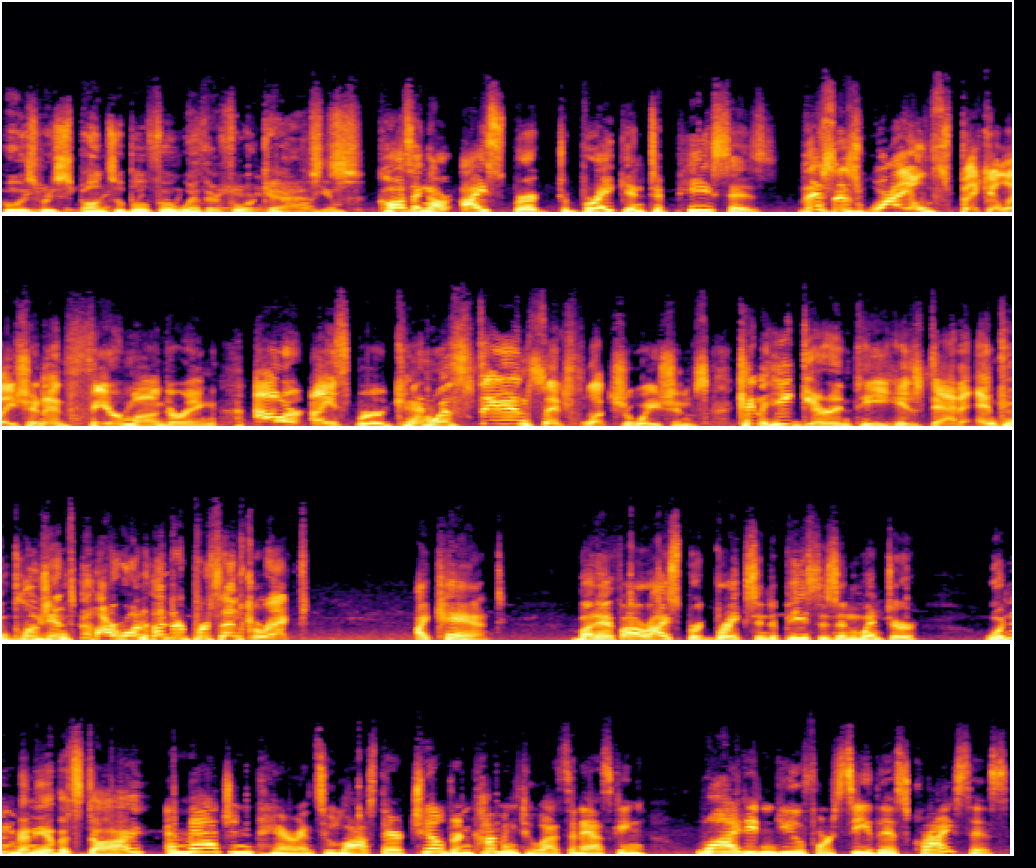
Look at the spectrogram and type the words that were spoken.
who is responsible for weather forecasts. Causing our iceberg to break into pieces. This is wild speculation and fear mongering. Our iceberg can withstand such fluctuations. Can he guarantee his data and conclusions are 100% correct? I can't. But if our iceberg breaks into pieces in winter, wouldn't many of us die? Imagine parents who lost their children coming to us and asking, Why didn't you foresee this crisis?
